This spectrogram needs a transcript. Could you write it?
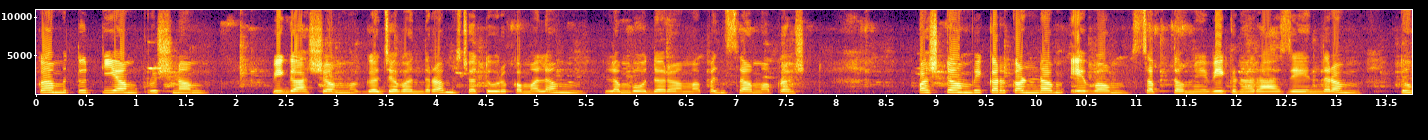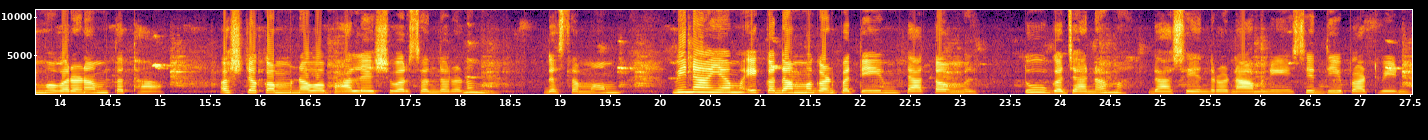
કમ તૃતીયમ કૃષ્ણમ પિગાશમ ગજવંદ્રમ ચતુર્કમલમ લંબોદરમ પંચમ પૃષ્ઠ પષ્ટમ વિકરકંડમ એવમ સપ્તમે વિઘ્નરાજેન્દ્રમ ધૂમવર્ણમ તથા અષ્ટકમ નવભાલેશ્વર સંદરણમ દસમમ વિનાયમ એકદમ ગણપતિમ તાતમ તુ ગજાનમ દાસેન્દ્ર નામની સિદ્ધિ પાઠવી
